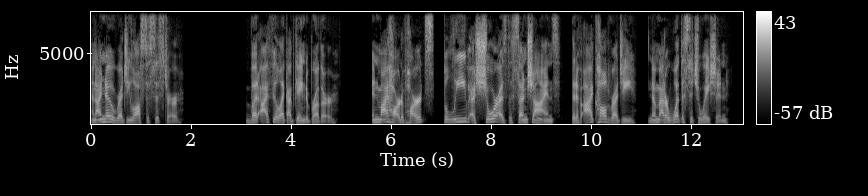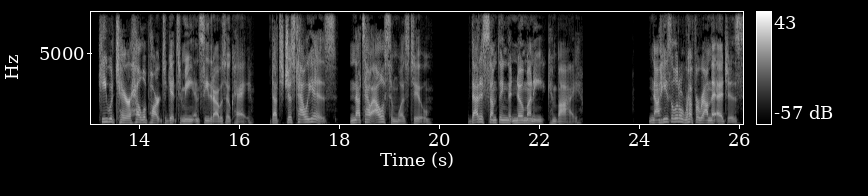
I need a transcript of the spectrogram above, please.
and I know Reggie lost a sister. But I feel like I've gained a brother. In my heart of hearts, believe as sure as the sun shines that if I called Reggie, no matter what the situation, he would tear hell apart to get to me and see that I was okay. That's just how he is. And that's how Allison was too. That is something that no money can buy. Now, he's a little rough around the edges.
